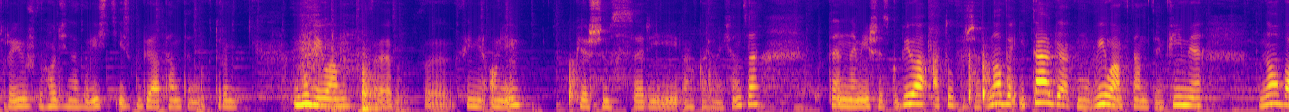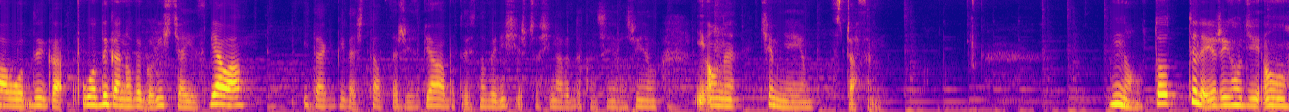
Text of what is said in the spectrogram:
której już wychodzi nowy liść i zgubiła tamten, o którym mówiłam w, w filmie o niej, pierwszym z serii Alokazji Miesiąca. Ten najmniejszy zgubiła, a tu wyszedł nowy i tak jak mówiłam w tamtym filmie, nowa łodyga, łodyga nowego liścia jest biała, i tak widać, ta też jest biała, bo to jest nowy liść, jeszcze się nawet do końca nie rozwinął i one ciemnieją z czasem. No, to tyle, jeżeli chodzi o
